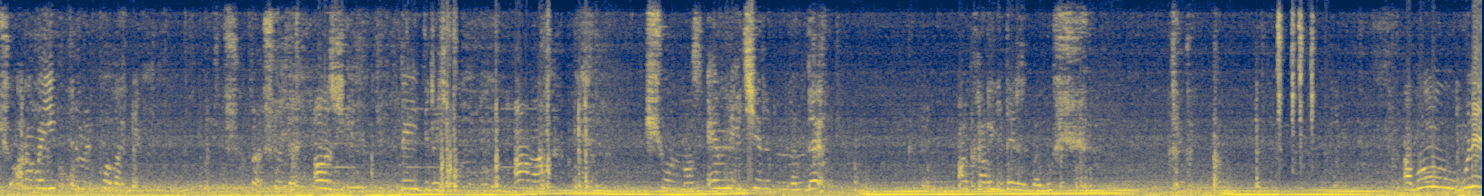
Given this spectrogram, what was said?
Şu arabayı ittirmek kolay. Şurada şöyle azıcık değdireceğim. Ama bir şey olmaz. Emniyet şeridinden de akar gideriz babuş. Abo bu ne?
